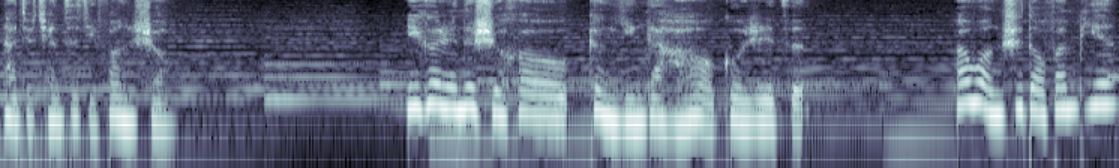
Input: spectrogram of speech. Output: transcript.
那就劝自己放手。一个人的时候，更应该好好过日子，把往事都翻篇，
